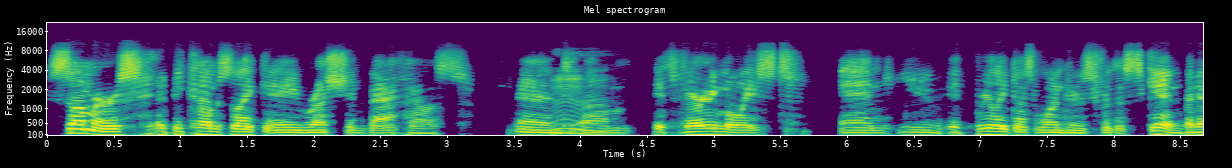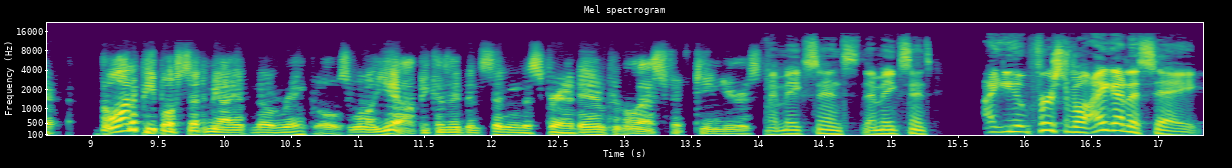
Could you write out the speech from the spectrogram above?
summers. It becomes like a Russian bathhouse and mm. um, it's very moist and you it really does wonders for the skin but it, a lot of people have said to me i have no wrinkles well yeah because i've been sitting this Grand Am for the last 15 years that makes sense that makes sense I, you, first of all i gotta say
